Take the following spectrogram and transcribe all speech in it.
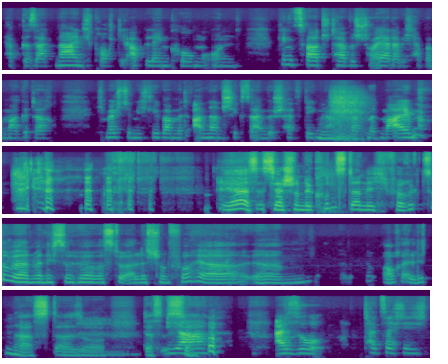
ich habe gesagt, nein, ich brauche die Ablenkung und klingt zwar total bescheuert, aber ich habe immer gedacht, ich möchte mich lieber mit anderen Schicksalen beschäftigen, Mhm. anstatt mit meinem. Ja, es ist ja schon eine Kunst, da nicht verrückt zu werden, wenn ich so höre, was du alles schon vorher ähm, auch erlitten hast. Also Mhm. das ist Ja, ja, also tatsächlich,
